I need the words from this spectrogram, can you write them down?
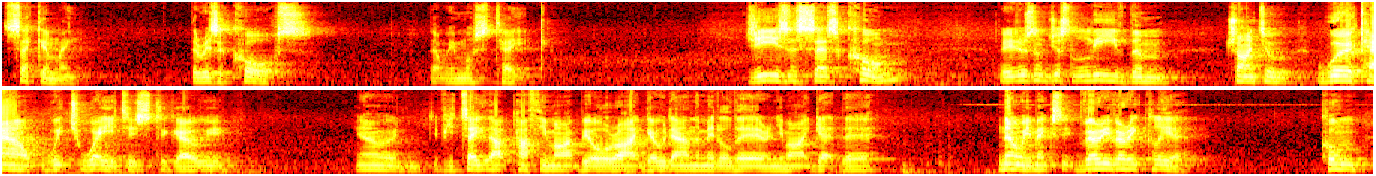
Secondly, there is a course that we must take. Jesus says, Come, but he doesn't just leave them trying to work out which way it is to go. You, you know, if you take that path, you might be all right. Go down the middle there and you might get there. No, he makes it very, very clear. Come,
